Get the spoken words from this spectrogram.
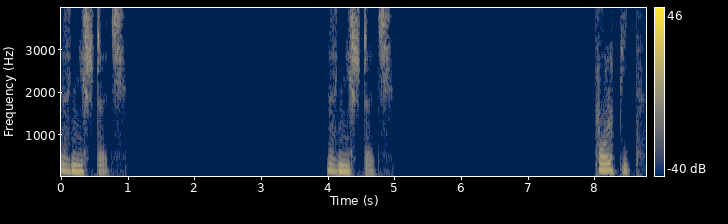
Zniszczyć. Zniszczyć. Pulpit.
